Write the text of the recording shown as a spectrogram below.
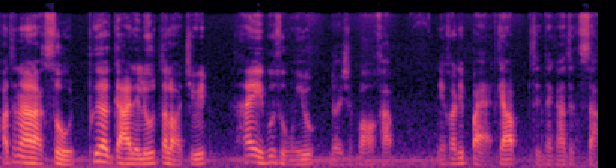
พัฒนาหลักสูตรเพื่อการเรียนรู้ตลอดชีวิตให้ผู้สูงอายุโดยเฉพาะครับนี่ข้อที่ 8 ครับสิทธิทางการศึกษา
